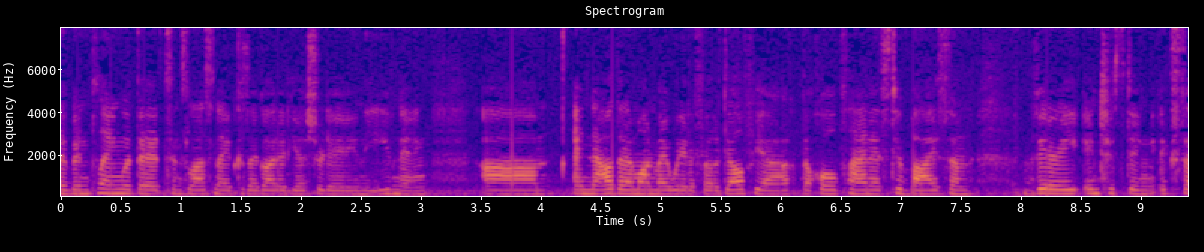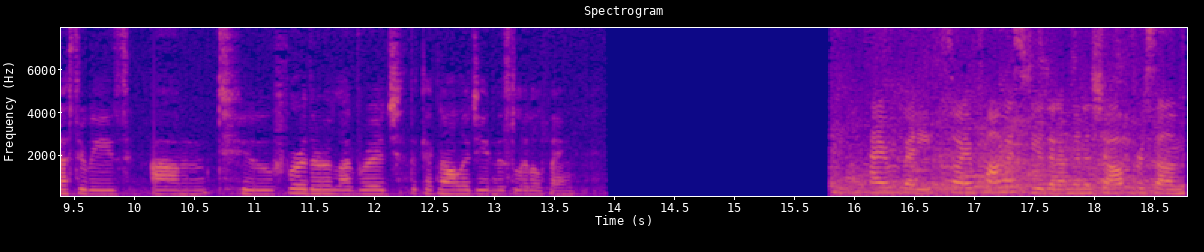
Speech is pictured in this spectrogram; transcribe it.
I've been playing with it since last night because I got it yesterday in the evening. Um, and now that I'm on my way to Philadelphia, the whole plan is to buy some very interesting accessories um, to further leverage the technology in this little thing. Hi everybody. So I promised you that I'm going to shop for some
